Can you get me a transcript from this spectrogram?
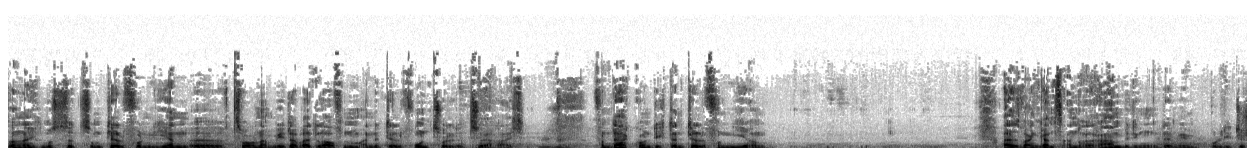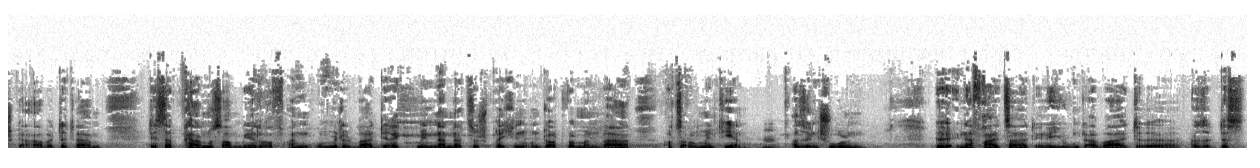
sondern ich musste zum Telefonieren äh, 200 Meter weit laufen, um eine Telefonzelle zu erreichen. Von da konnte ich dann telefonieren. Also es waren ganz andere Rahmenbedingungen, unter denen wir politisch gearbeitet haben. Deshalb kam es auch mehr darauf an, unmittelbar direkt miteinander zu sprechen und dort, wo man war, auch zu argumentieren. Also in Schulen, äh, in der Freizeit, in der Jugendarbeit. Äh, also das,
